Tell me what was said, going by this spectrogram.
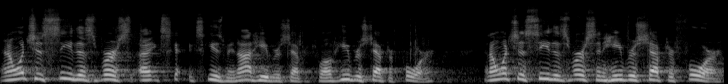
And I want you to see this verse, uh, excuse me, not Hebrews chapter 12, Hebrews chapter 4. And I want you to see this verse in Hebrews chapter 4.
